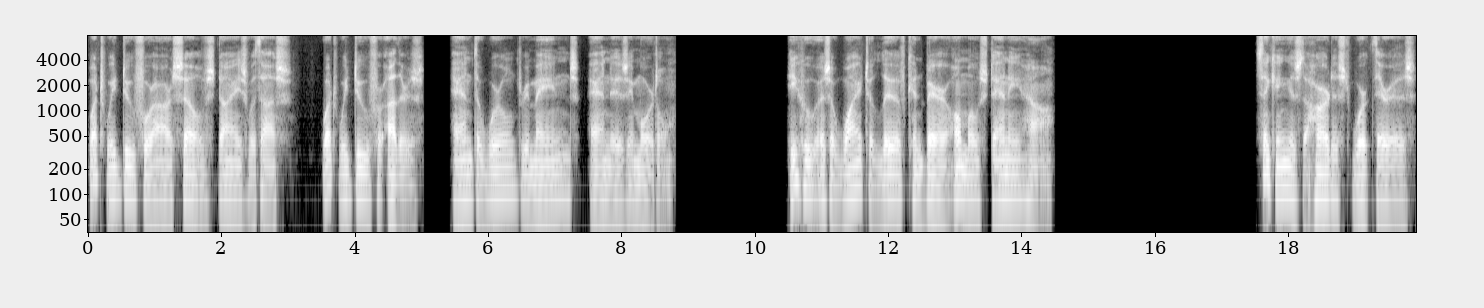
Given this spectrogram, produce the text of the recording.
What we do for ourselves dies with us, what we do for others, and the world remains and is immortal. He who has a why to live can bear almost anyhow. Thinking is the hardest work there is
